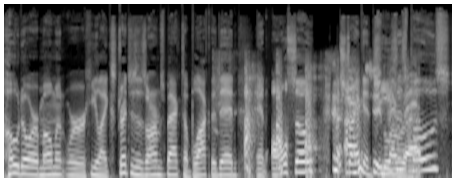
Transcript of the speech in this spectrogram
Hodor moment where he like stretches his arms back to block the dead, and also strike a Jesus pose.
